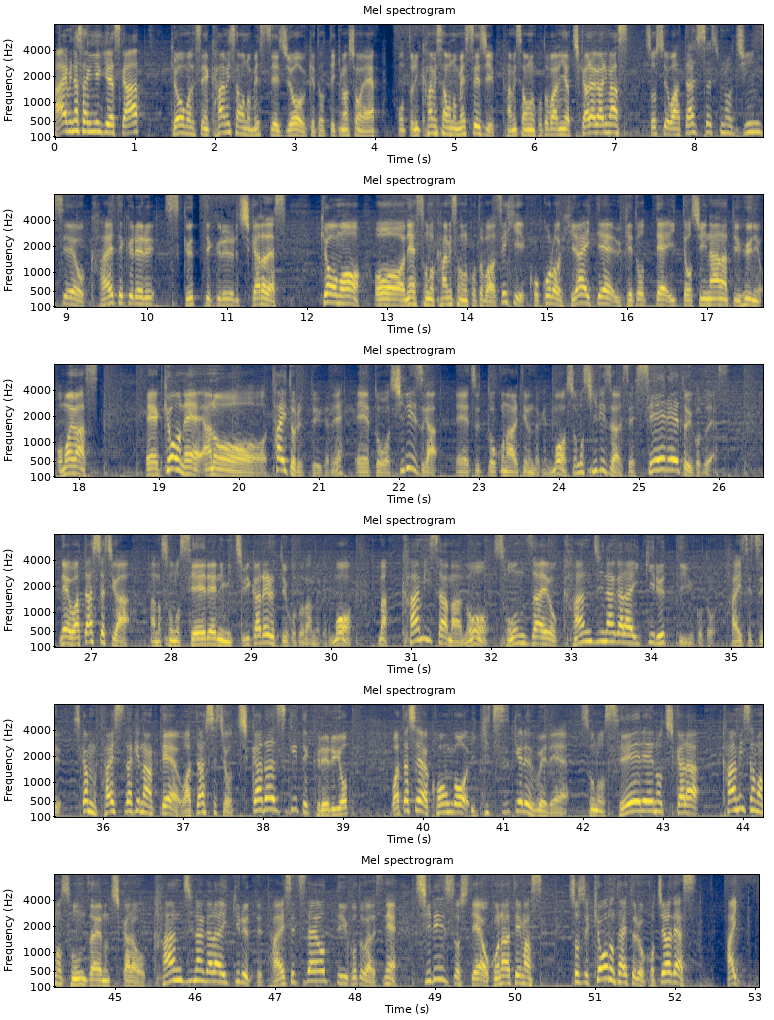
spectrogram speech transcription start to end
はい皆さん元気ですか？今日もですね神様のメッセージを受け取っていきましょうね。本当に神様のメッセージ神様の言葉には力があります。そして私たちの人生を変えてくれる救ってくれる力です。今日もね、その神様の言葉をぜひ心を開いて受け取っていってほしいななというふうに思います。えー、今日ね、あのー、タイトルというかね、えーと、シリーズが、えー、ずっと行われているんだけどもそのシリーズはですね精霊ということです。で私たちがあのその精霊に導かれるということなんだけども、まあ、神様の存在を感じながら生きるっていうこと大切。しかも大切だけじゃなくて私たちを力づけてくれるよ。私は今後生き続ける上でその精霊の力神様の存在の力を感じながら生きるって大切だよっていうことがですねシリーズとして行われています。そして今日のタイトルはこちらです。はい。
